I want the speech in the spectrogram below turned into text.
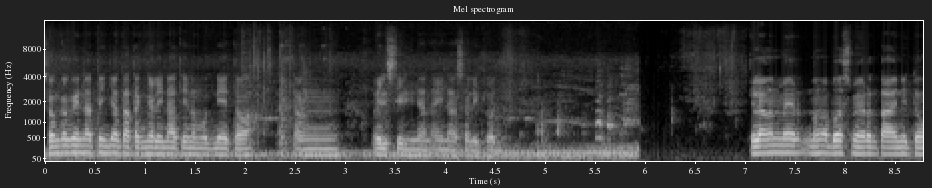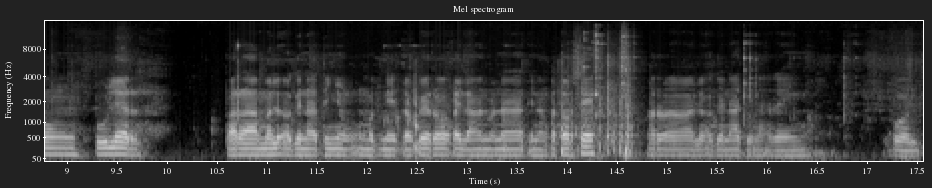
So, ang gagawin natin dyan, tatanggalin natin ang magneto at ang oil seal niyan ay nasa likod. Kailangan mer mga boss, meron tayo nitong puller para maluagan natin yung magneto. Pero kailangan muna natin ng 14 para luagan natin ang ring bolt.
